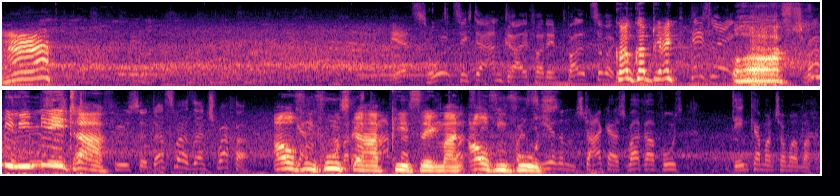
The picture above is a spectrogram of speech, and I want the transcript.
Ah. Jetzt holt sich der Angreifer den Ball zurück. Komm, komm, direkt. Oh, Millimeter. Auf dem Fuß gehabt, Kiesling, Mann. Auf nicht Fuß. Starker, schwacher Fuß, den kann man schon mal machen.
